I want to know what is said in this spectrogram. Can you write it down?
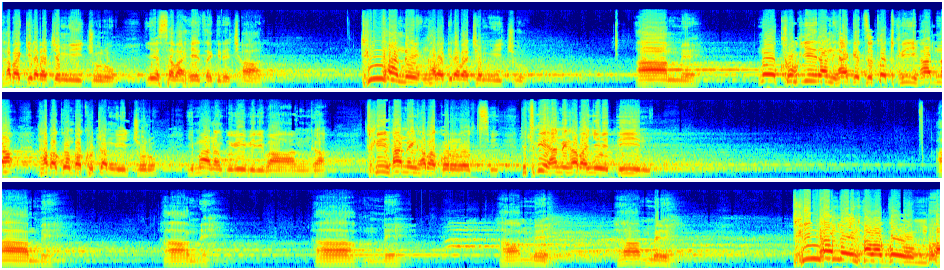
nk'abagira baje mu ijuru yesu abahezagire cyane twihane nk'abagira baje mu ijuru amen. No kubwira ntihageze ko twihana nk'abagomba kuja mu ijuru imana ngo ibibiri banga twihane nk'abagororotsi ntitwihane nk'abanyedini amen. Amen. Amen. Amen. Amen. Twihane nk'abagomba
